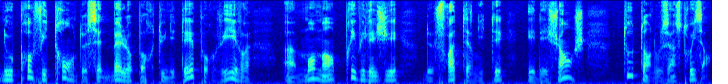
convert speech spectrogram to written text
Nous profiterons de cette belle opportunité pour vivre un moment privilégié de fraternité et d'échange tout en nous instruisant.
